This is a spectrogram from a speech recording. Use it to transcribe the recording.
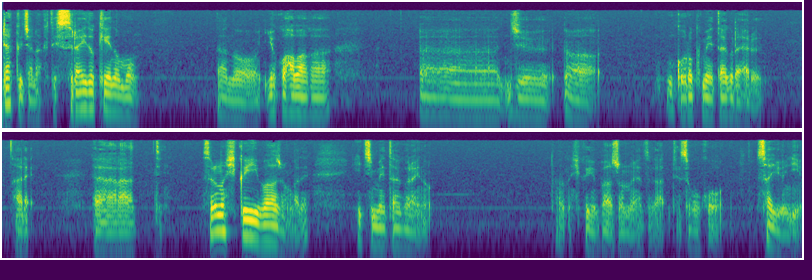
開くじゃなくてスライド系の門。あの横幅が10 56メーターぐらいある。あれ。ガラガラって。それの低いバージョンがね1メーターぐらいのあの低いバージョンのやつがあってそこをこう左右に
